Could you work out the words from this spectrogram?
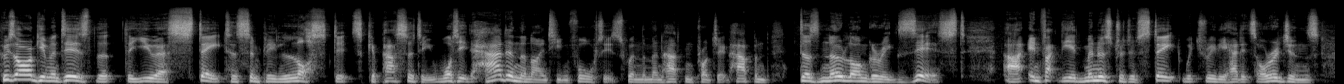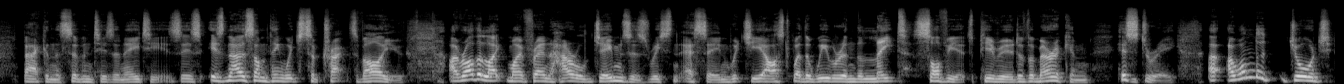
whose argument is that the US state has simply lost its capacity. What it had in the 1940s when the Manhattan Project happened does no longer exist. Uh, in fact, the administrative state, which really had its origins back in the 70s and 80s, is, is now something which subtracts value. I rather like my friend Harold James's recent essay in which he asked whether we were in the late Soviet period of American history. Uh, I wonder, George,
